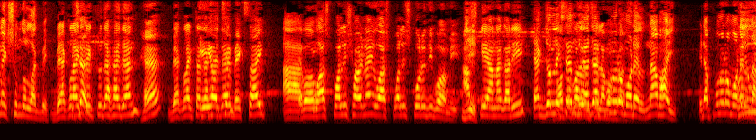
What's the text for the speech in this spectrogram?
অনেক সুন্দর লাগবে। ব্যাকলাইটটা একটু দেখাই দেন। হ্যাঁ? ব্যাকলাইটটা দেখাই দেন। ব্যাক সাইড আর ওয়াশ পলিশ হয় নাই ওয়াশ পলিশ করে দিব আমি। আজকে আনা গাড়ি একজন লিখছেন গতকাল দুই হাজার আনছিলাম পনেরো আমরা। মডেল না ভাই এটা পনেরো মডেল না।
